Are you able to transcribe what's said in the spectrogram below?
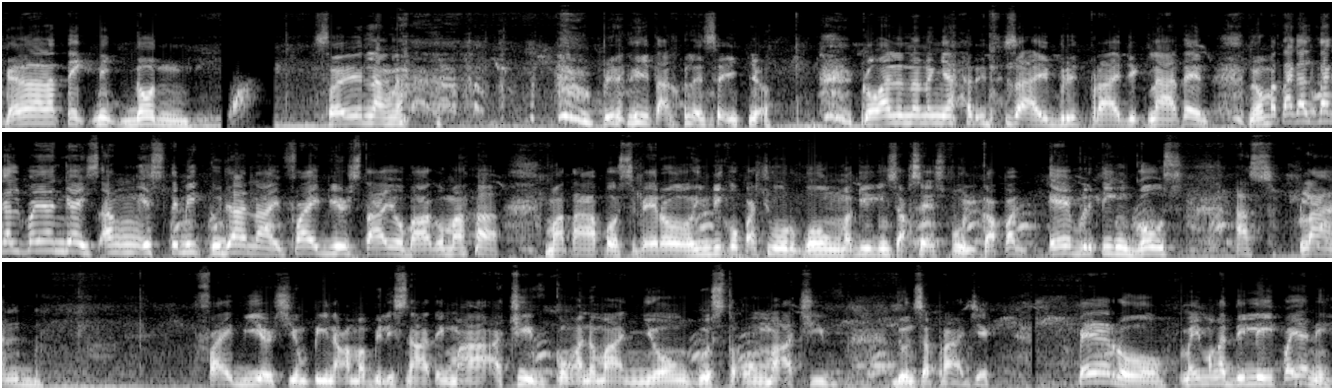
Ganun na technique dun. So yun lang na. Pinakita ko lang sa inyo kung ano na nangyari sa hybrid project natin. No, matagal-tagal pa yan guys. Ang estimate ko dyan ay 5 years tayo bago ma matapos. Pero hindi ko pa sure kung magiging successful. Kapag everything goes as planned, 5 years yung pinakamabilis nating ma-achieve kung ano man yung gusto kong ma-achieve dun sa project. Pero may mga delay pa yan eh.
